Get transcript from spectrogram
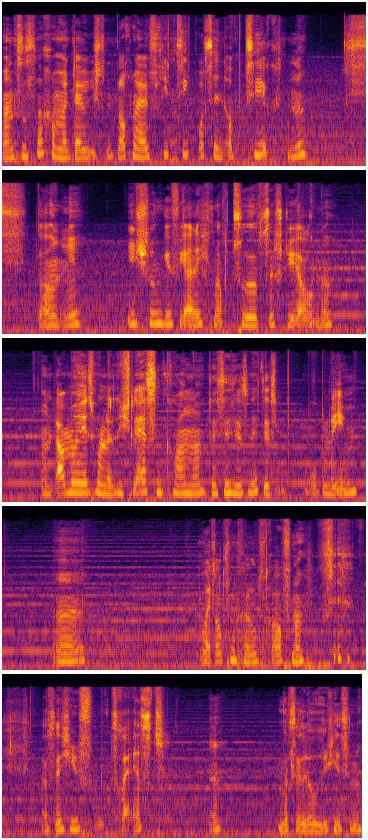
man so Sachen mit erwischt und nochmal 40% abzieht, ne? Dann ne, ist schon gefährlich noch zur Zerstörung, ne? Und da man jetzt mal nicht leisten kann, ne? Das ist jetzt nicht das Problem. Äh, aber trotzdem keine Lust drauf, ne? Dass der Schiff uns reißt. Ne? Was ja logisch ist, ne?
